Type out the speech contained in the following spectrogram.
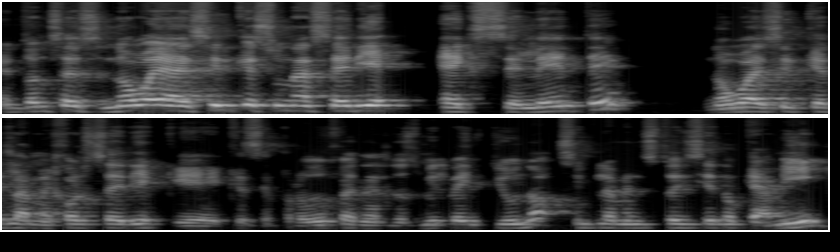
Entonces, no voy a decir que es una serie excelente, no voy a decir que es la mejor serie que, se produjo en el 2021, simplemente estoy diciendo que a mí,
